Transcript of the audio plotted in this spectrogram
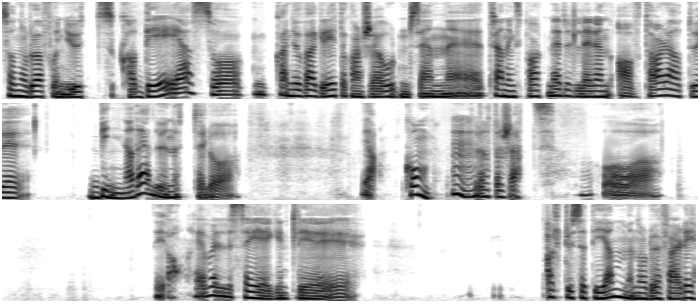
Så når du har funnet ut hva det er, så kan det jo være greit å kanskje ordne seg en eh, treningspartner eller en avtale, at du er bindet av det. Du er nødt til å ja, komme, rett og slett. Og ja, jeg vil si egentlig alt du sitter igjen med når du er ferdig.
